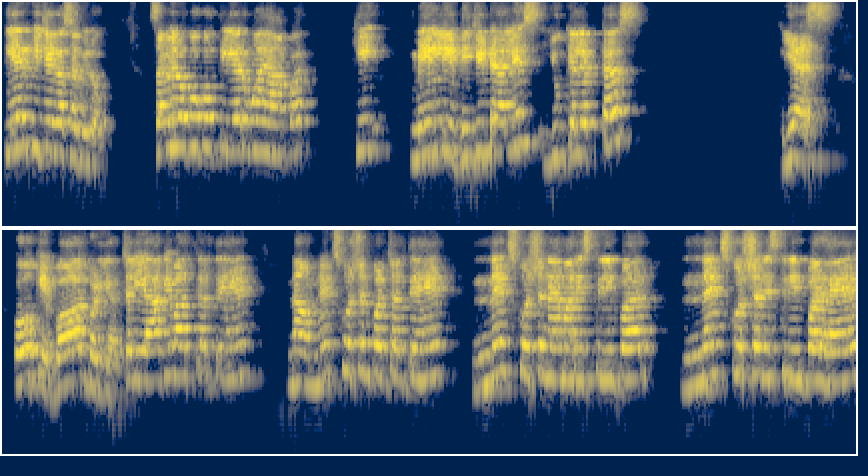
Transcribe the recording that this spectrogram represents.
क्लियर कीजिएगा सभी लोग. सभी लोगों को क्लियर हुआ यहाँ पर कि mainly digitalis eucalyptus yes okay बहुत बढ़िया। चलिए आगे बात करते हैं। नाउ नेक्स्ट क्वेश्चन पर चलते हैं। नेक्स्ट क्वेश्चन है हमारी स्क्रीन पर। नेक्स्ट क्वेश्चन स्क्रीन पर है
